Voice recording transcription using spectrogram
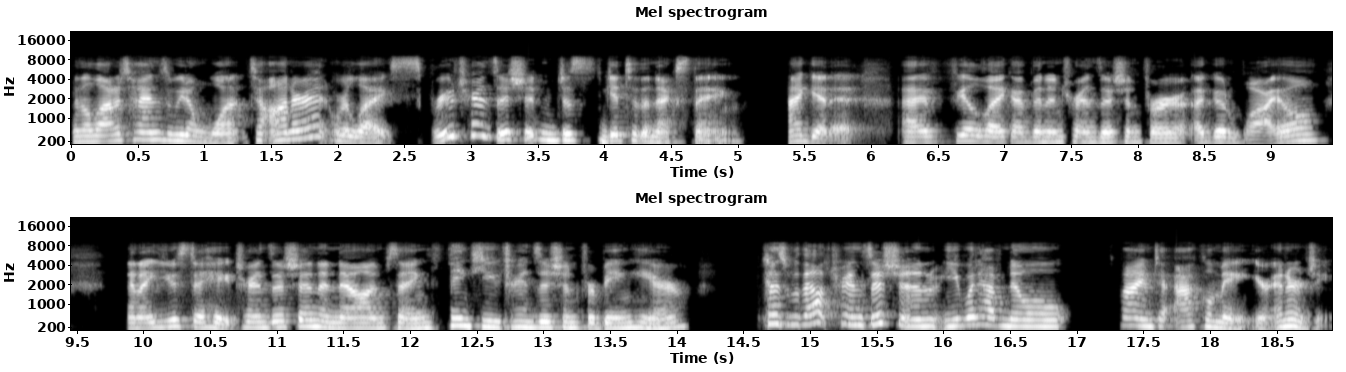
And a lot of times we don't want to honor it. We're like, screw transition and just get to the next thing. I get it. I feel like I've been in transition for a good while. And I used to hate transition. And now I'm saying, thank you, transition, for being here. Because without transition, you would have no time to acclimate your energy.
